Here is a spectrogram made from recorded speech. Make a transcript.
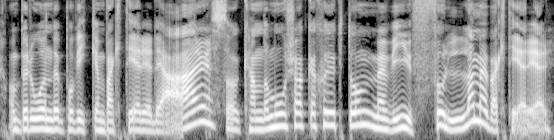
Och beroende på vilken bakterie det är så kan de orsaka sjukdom, men vi är ju fulla med bakterier.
